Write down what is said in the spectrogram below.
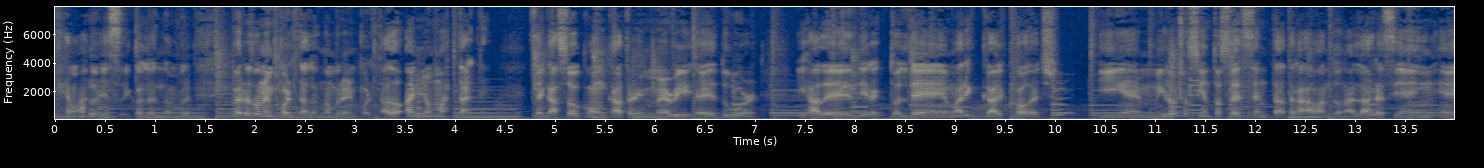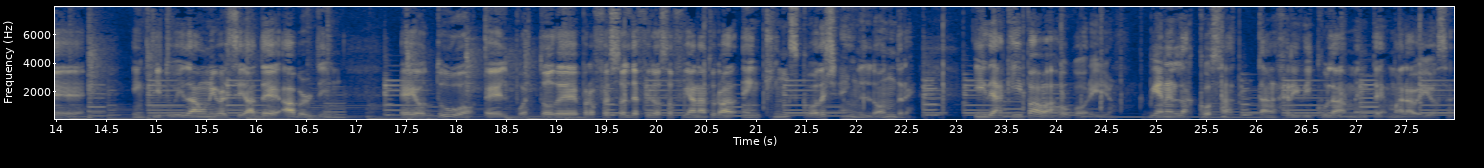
Qué malo yo sé con los nombres. Pero eso no importa, los nombres no importan. Dos años más tarde, se casó con Catherine Mary eh, Dewar, hija del director de Mariscal College. Y en 1860, tras abandonar la recién eh, instituida Universidad de Aberdeen, eh, obtuvo el puesto de profesor de filosofía natural en King's College en Londres. Y de aquí para abajo, Corillo, vienen las cosas tan ridículamente maravillosas.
